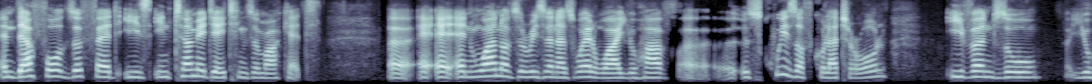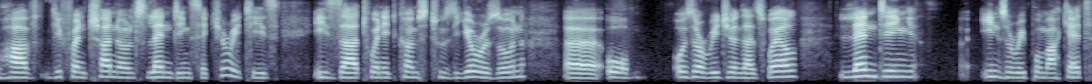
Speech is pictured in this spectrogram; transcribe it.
and therefore the Fed is intermediating the market. Uh, and one of the reasons as well why you have uh, a squeeze of collateral, even though you have different channels lending securities, is that when it comes to the Eurozone uh, or other regions as well, lending in the repo market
